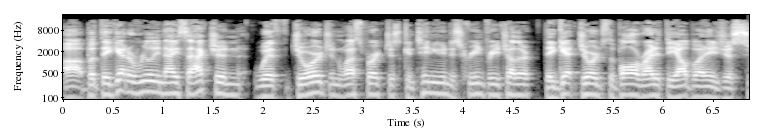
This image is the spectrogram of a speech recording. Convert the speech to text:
Uh, but they get a really nice action with George and Westbrook just continuing to screen for each other. They get George the ball right at the elbow and he just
